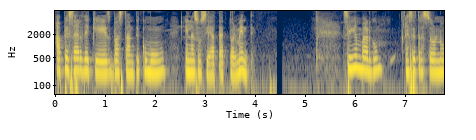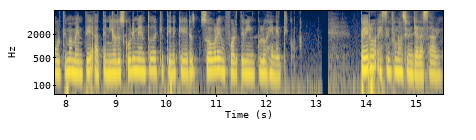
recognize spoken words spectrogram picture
a pesar de que es bastante común en la sociedad actualmente. Sin embargo, este trastorno últimamente ha tenido el descubrimiento de que tiene que ver sobre un fuerte vínculo genético. Pero esta información ya la saben.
